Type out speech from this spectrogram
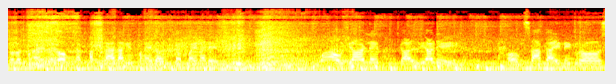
Kulot mga idol. Oh, nagpakilala gid mga idol sa finalist. Wow, Charlotte Gagliardi of Sakay Negros.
